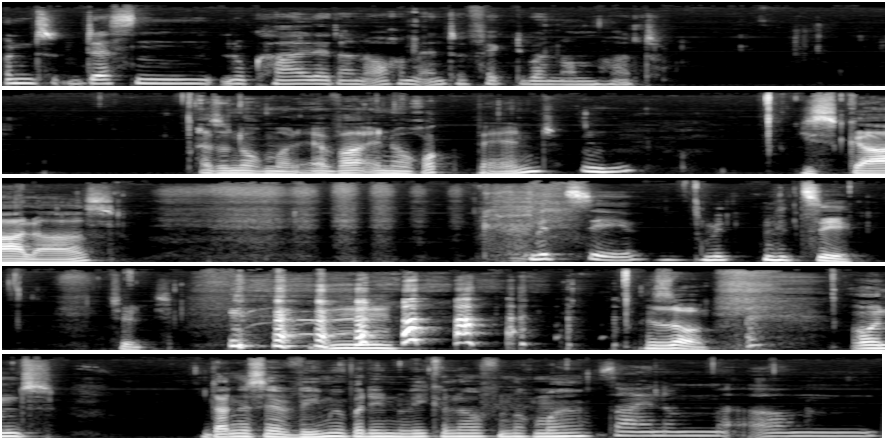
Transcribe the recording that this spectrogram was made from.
und dessen Lokal er dann auch im Endeffekt übernommen hat. Also nochmal, er war in einer Rockband, Mhm. die Scalas, Mit C. mit, mit C. Natürlich. Mm. so. Und dann ist er wem über den Weg gelaufen nochmal? Seinem ähm,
